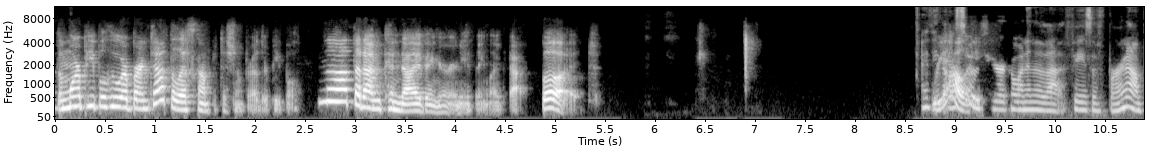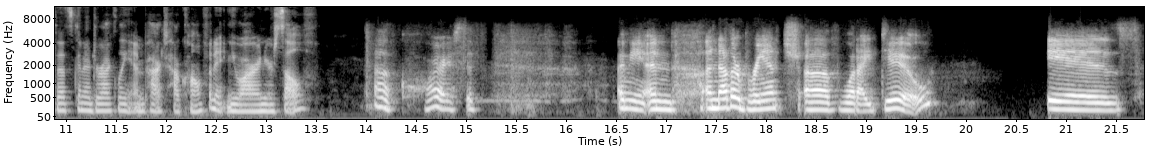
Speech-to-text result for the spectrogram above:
the more people who are burnt out, the less competition for other people. Not that I'm conniving or anything like that, but I think reality. also if you're going into that phase of burnout, that's going to directly impact how confident you are in yourself. Of course. If I mean, and another branch of what I do is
